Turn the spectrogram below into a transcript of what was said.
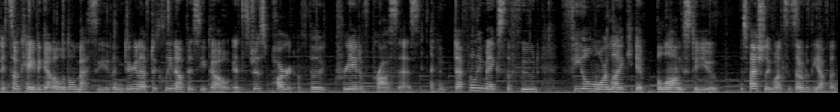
it's okay to get a little messy and you're gonna have to clean up as you go. It's just part of the creative process and it definitely makes the food feel more like it belongs to you especially once it's out of the oven.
